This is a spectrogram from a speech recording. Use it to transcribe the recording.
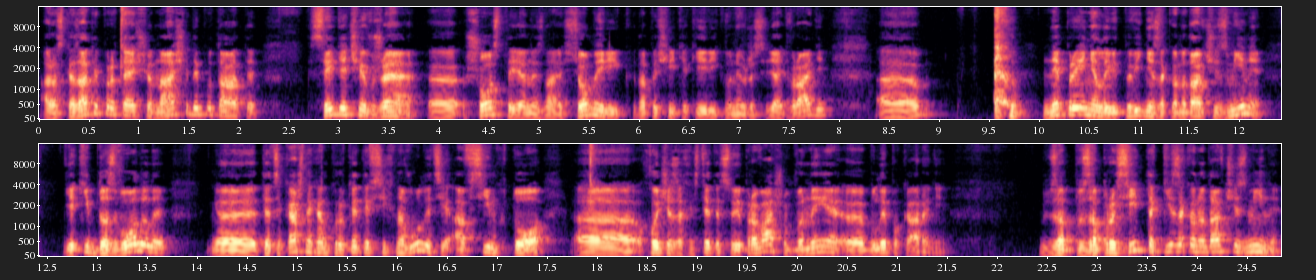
а розказати про те, що наші депутати, сидячи вже е, шостий, я не знаю, сьомий рік, напишіть, який рік вони вже сидять в Раді, е, не прийняли відповідні законодавчі зміни, які б дозволили е, ТЦКшникам крутити всіх на вулиці, а всім, хто е, хоче захистити свої права, щоб вони е, були покарані. За- Запросіть такі законодавчі зміни,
